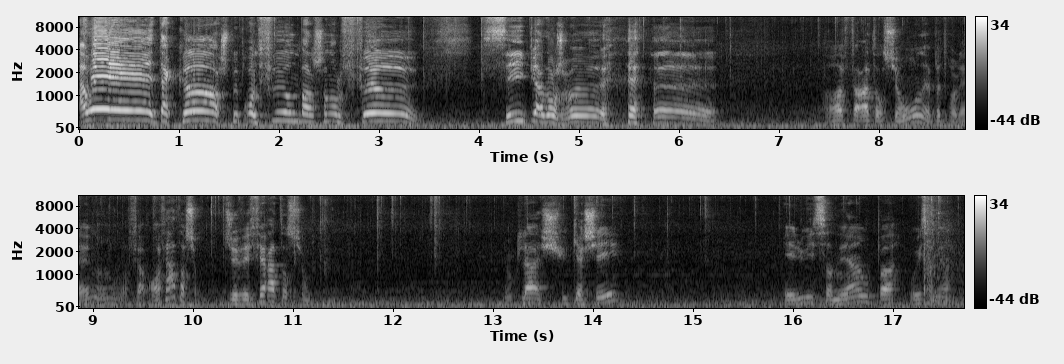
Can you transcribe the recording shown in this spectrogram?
Ah ouais, d'accord, je peux prendre feu en marchant dans le feu. C'est hyper dangereux. on va faire attention, on n'a pas de problème. hein, On va, faire, on va faire attention. Je vais faire attention. Donc là, je suis caché. Et lui, c'en est un ou pas? Oui, c'en est un.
